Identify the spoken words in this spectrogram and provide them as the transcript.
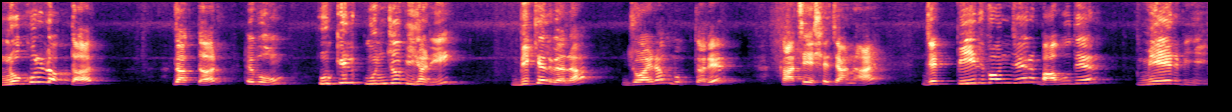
নকুল ডাক্তার ডাক্তার এবং উকিল কুঞ্জ বিহারী বিকেলবেলা জয়রাম মুক্তারের কাছে এসে জানায় যে পীরগঞ্জের বাবুদের মেয়ের বিয়ে।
